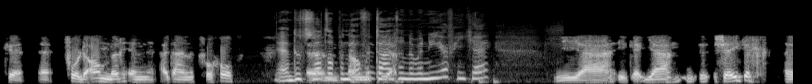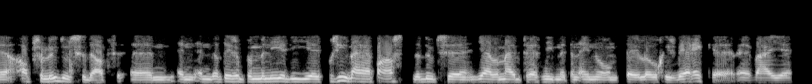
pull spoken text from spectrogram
ik voor de ander en uiteindelijk voor God? Ja, en doet ze dat op een ehm, overtuigende manier, vind jij? Ja, ik, ja zeker. Uh, absoluut doet ze dat. Um, en, en dat is op een manier die uh, precies bij haar past. Dat doet ze, ja, wat mij betreft, niet met een enorm theologisch werk waar je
